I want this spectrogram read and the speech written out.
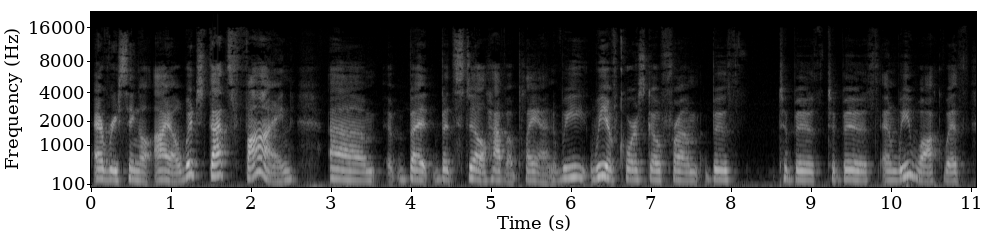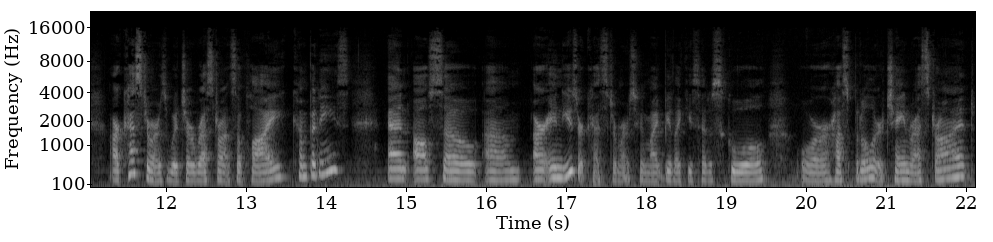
every single aisle, which that's fine. Um, but but still have a plan. We we of course go from booth to booth to booth, and we walk with our customers, which are restaurant supply companies, and also um, our end user customers, who might be, like you said, a school or hospital or chain restaurant,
